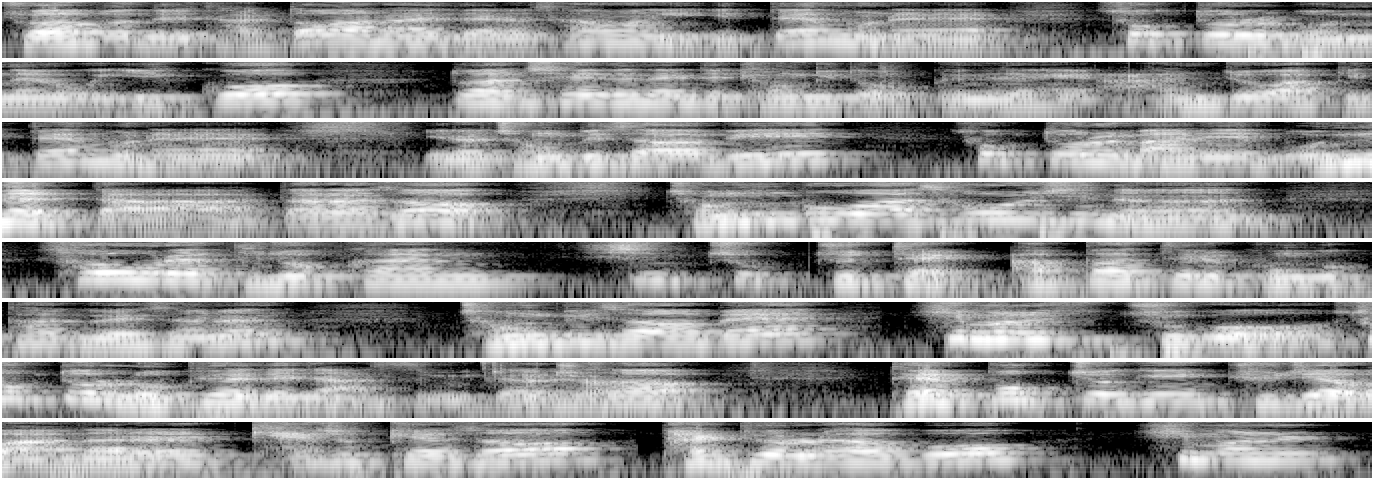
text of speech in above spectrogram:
조합원들이 다 떠안아야 되는 상황이기 때문에 속도를 못 내고 있고 또한 최근에 이제 경기도 굉장히 안 좋았기 때문에 이런 정비 사업이 속도를 많이 못 냈다. 따라서 정부와 서울시는 서울에 부족한 신축 주택, 아파트를 공급하기 위해서는 정비 사업에 힘을 주고 속도를 높여야 되지 않습니까? 그쵸. 그래서 대폭적인 규제 완화를 계속해서 발표를 하고 힘을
